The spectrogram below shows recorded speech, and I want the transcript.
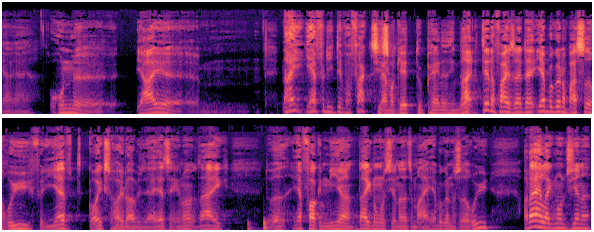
ja, ja, ja. Hun, øh, jeg, øh, nej, ja, fordi det var faktisk, Lad mig gætte, du pandede hende nej, det der faktisk er, at jeg begynder bare at sidde og ryge, fordi jeg går ikke så højt op i det der. Jeg tænker, "Nå, der er ikke, du ved, jeg er fucking nieren, der er ikke nogen, der siger noget til mig. Jeg begynder at sidde og ryge, og der er heller ikke nogen, der siger noget.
